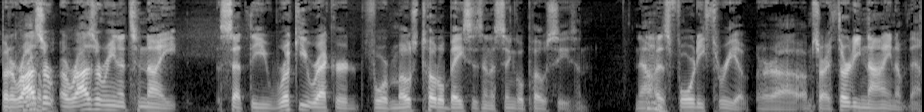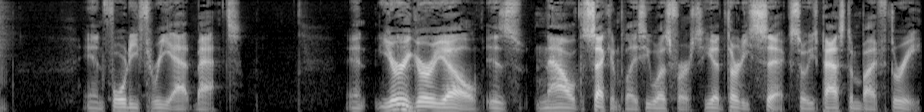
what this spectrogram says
But Araza, Incredible. Arozarena tonight set the rookie record for most total bases in a single postseason. Now Hmm. has 43 of, or uh, I'm sorry, 39 of them and 43 at bats. And Yuli Hmm. Gurriel is now the second place. He was first. He had 36, so he's passed him by three.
